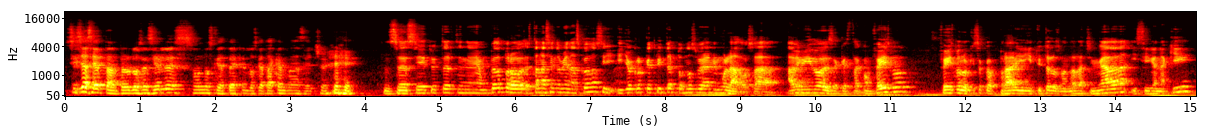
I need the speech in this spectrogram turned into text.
Sí se aceptan, pero los sensibles son los que atacan, los que atacan más, de hecho. Entonces, sí, Twitter tiene un pedo, pero están haciendo bien las cosas y, y yo creo que Twitter pues no se ve a ningún lado. O sea, ha vivido desde que está con Facebook. Facebook lo quiso comprar y Twitter los mandó a la chingada y siguen aquí.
